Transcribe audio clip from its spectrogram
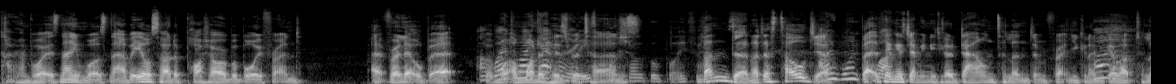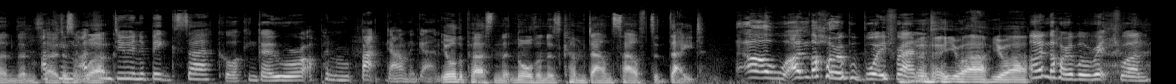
I can't remember what his name was now, but he also had a posh horrible boyfriend uh, for a little bit Oh, on, on I one of his one of returns. boyfriends? London, I just told you. I want but the thing is, Jamie, you need to go down to London for it, and you can only go up to London, so I it can, doesn't work. I can do in a big circle. I can go up and back down again. You're the person that Northerners come down south to date. Oh, I'm the horrible boyfriend. you are, you are. I'm the horrible rich one.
